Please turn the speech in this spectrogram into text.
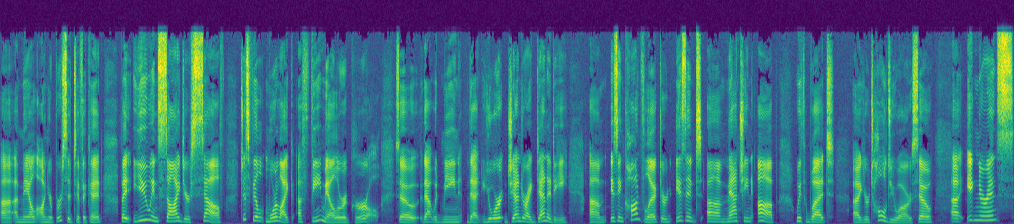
uh, a male on your birth certificate, but you inside yourself just feel more like a female or a girl. So that would mean that your gender identity um, is in conflict or isn't um, matching up with what uh, you're told you are. So uh, ignorance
